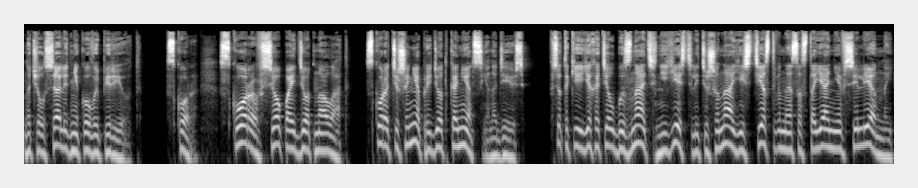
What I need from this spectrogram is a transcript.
начался ледниковый период. Скоро, скоро все пойдет на лад. Скоро тишине придет конец, я надеюсь. Все-таки я хотел бы знать, не есть ли тишина естественное состояние Вселенной,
